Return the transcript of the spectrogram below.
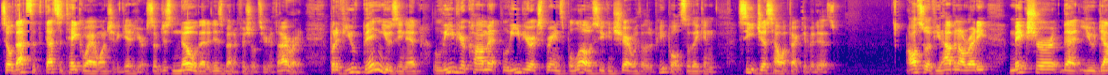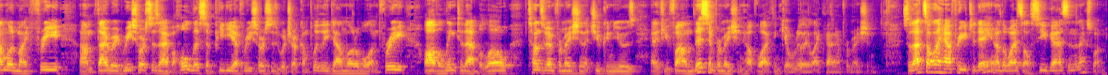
So that's the, that's the takeaway I want you to get here. So just know that it is beneficial to your thyroid. But if you've been using it, leave your comment, leave your experience below so you can share it with other people so they can see just how effective it is. Also, if you haven't already, make sure that you download my free um, thyroid resources. I have a whole list of PDF resources which are completely downloadable and free. I'll have a link to that below. Tons of information that you can use. And if you found this information helpful, I think you'll really like that information. So that's all I have for you today. And otherwise, I'll see you guys in the next one.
